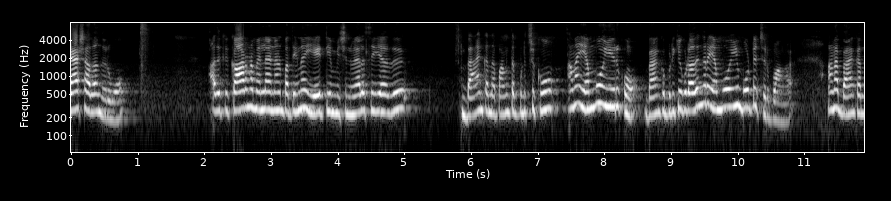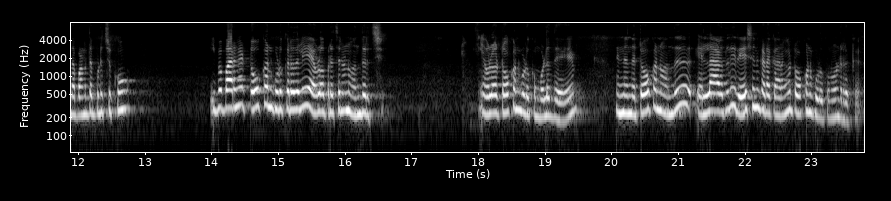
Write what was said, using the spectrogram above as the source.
கேஷாக தான் தருவோம். அதுக்கு காரணம் எல்லாம் என்னென்னு பார்த்தீங்கன்னா ஏடிஎம் மிஷின் வேலை செய்யாது. பேங்க் அந்த பணத்தை பிடிச்சிக்கும். ஆனால் எம்ஓஇ இருக்கும். பேங்க்கு பிடிக்கக்கூடாதுங்கிற எம்ஓயும் போட்டு வச்சுருப்பாங்க. ஆனால் பேங்க் அந்த பணத்தை பிடிச்சிக்கும். இப்போ பாருங்கள் டோக்கன் கொடுக்குறதுலேயே எவ்வளோ பிரச்சனைன்னு வந்துருச்சு. எவ்வளோ டோக்கன் கொடுக்கும் பொழுது இந்தந்த டோக்கன் வந்து எல்லா இடத்துலையும் ரேஷன் கடைக்காரங்க டோக்கன் கொடுக்கணுன்னு இருக்குது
